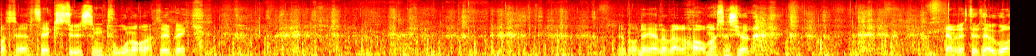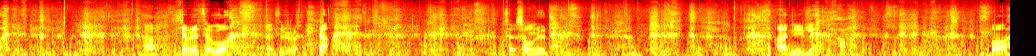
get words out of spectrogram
Passert 6002 nå hvert øyeblikk. Det er det gjelder å være hard med seg sjøl. Kommer dette til å gå? Kommer det til å gå? Jeg tror det. Ja. Ser sånn ut. Det er nydelig. Bare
